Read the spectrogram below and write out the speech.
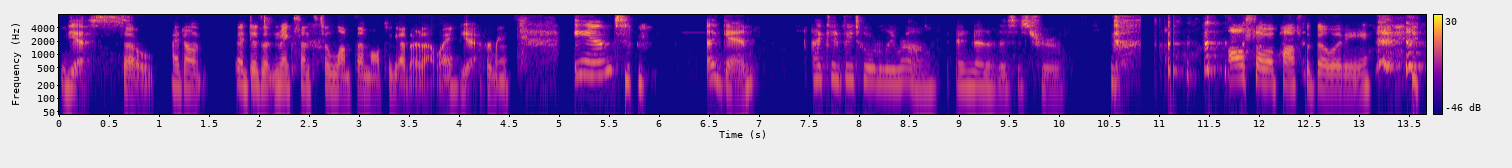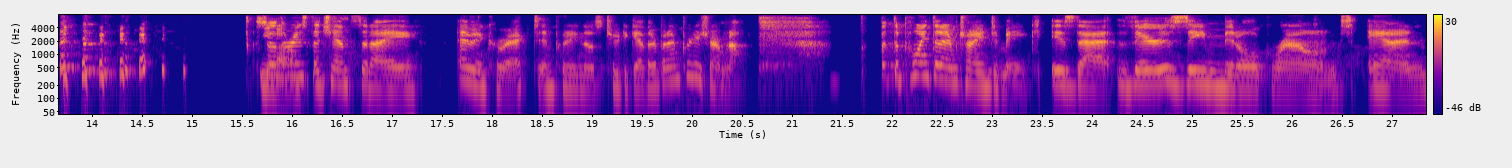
yes so i don't it doesn't make sense to lump them all together that way yeah for me and again i could be totally wrong and none of this is true also a possibility so know, there is the chance that i am incorrect in putting those two together but i'm pretty sure i'm not but the point that I'm trying to make is that there's a middle ground. And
